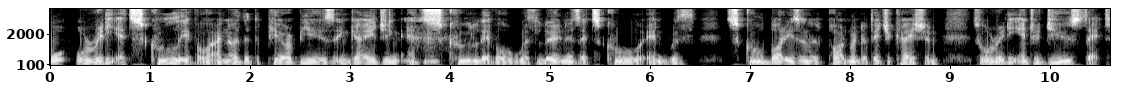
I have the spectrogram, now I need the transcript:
already at school level. I know that the PIRB is engaging at mm-hmm. school level with learners at school and with school bodies in the Department of Education to already introduce that,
